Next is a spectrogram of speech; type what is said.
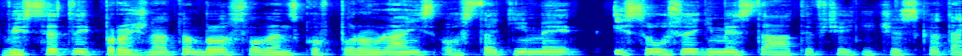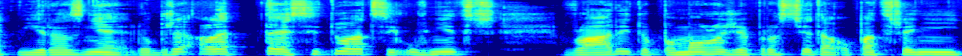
vysvětlit, proč na tom bylo Slovensko v porovnání s ostatními i sousedními státy, včetně Česka, tak výrazně dobře, ale té situaci uvnitř vlády to pomohlo, že prostě ta opatření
